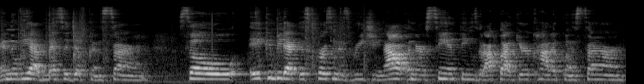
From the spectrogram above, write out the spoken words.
And then we have message of concern. So it can be that this person is reaching out and they're seeing things that I feel like you're kind of concerned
